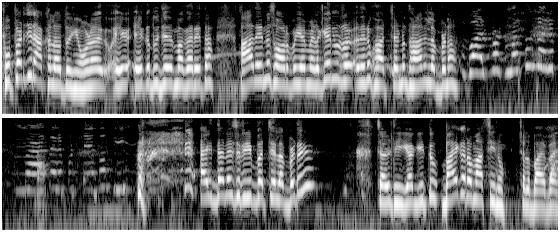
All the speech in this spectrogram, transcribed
ਫੁੱਫੜ ਜੀ ਰੱਖ ਲਓ ਤੁਸੀਂ ਹੁਣ ਇਹ- ਇੱਕ ਦੂਜੇ ਦੇ ਮਗਰ ਇਹ ਤਾਂ ਆਹ ਦੇ ਇਹਨੂੰ 100 ਰੁਪਏ ਮਿਲ ਗਏ ਇਹਨੂੰ ਰ- ਇਹਨੂੰ ਖਾਚਣ ਨੂੰ ਥਾਂ ਨਹੀਂ ਲੱਭਣਾ। ਬਾਲ ਪਟਲਾ ਤੂੰ ਮੇਰੇ ਮੈਂ ਤੇਰੇ ਪੱਟੇ ਤੋਂ ਕੀ? ਐਦਾਂ ਦੇ ਸ਼ਰੀਫ ਬੱਚੇ ਲੱਭਣੇ। ਚਲ ਠੀਕ ਆ ਗੀਤੂ। ਬਾਏ ਕਰੋ ਮਾਸੀ ਨੂੰ। ਚਲੋ ਬਾਏ ਬਾਏ।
